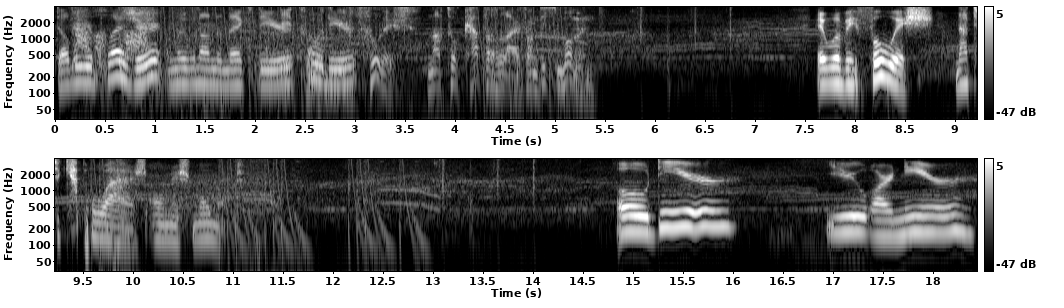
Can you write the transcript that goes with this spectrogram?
Double your pleasure. Moving on to the next deer. It Oh would be dear. foolish not to capitalize on this moment. It would be foolish not to capitalize on this moment. Oh dear, you are near.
